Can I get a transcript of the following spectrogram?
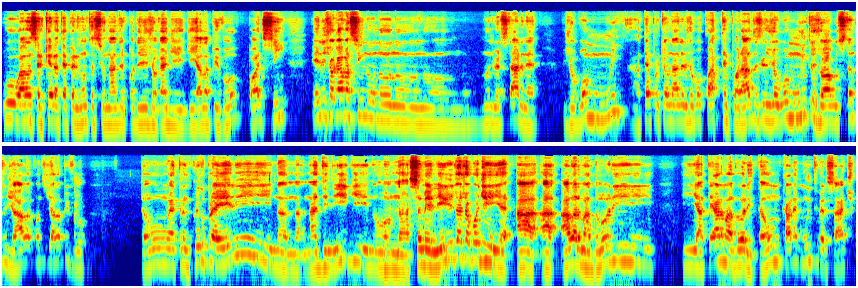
o Alan Cerqueira até pergunta se o Nader poderia jogar de, de ala pivô. Pode sim. Ele jogava assim no, no, no, no, no universitário, né? Jogou muito, até porque o Nader jogou quatro temporadas, ele jogou muitos jogos, tanto de ala quanto de ala pivô. Então é tranquilo para ele na, na, na D-League, na Summer League, já jogou de a, a, alarmador e, e até armador. Então o cara é muito versátil.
